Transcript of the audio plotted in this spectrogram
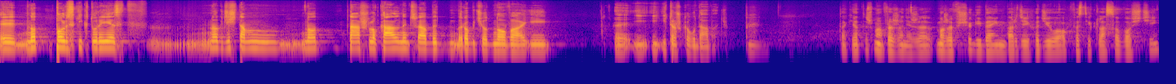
y, no, polski, który jest y, no, gdzieś tam no, nasz lokalny, trzeba by robić od nowa i, y, i, i, i troszkę udawać. Tak, ja też mam wrażenie, że może w Shuggy Bain bardziej chodziło o kwestię klasowości,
